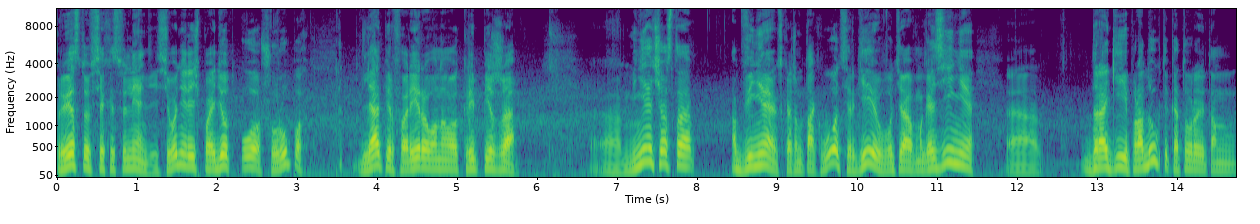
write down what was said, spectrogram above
Приветствую всех из Финляндии. Сегодня речь пойдет о шурупах для перфорированного крепежа. Э, меня часто обвиняют, скажем так, вот, Сергей, у тебя в магазине э, дорогие продукты, которые там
